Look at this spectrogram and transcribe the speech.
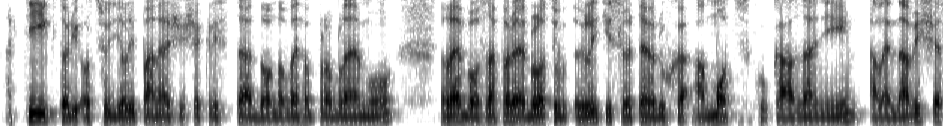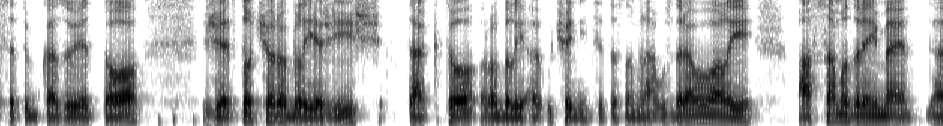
a tí, ktorí odsúdili Pána Ježiša Krista do nového problému, lebo za prvé bylo tu lití Svetého Ducha a moc ku kázaní, ale navyše se tu ukazuje to, že to, čo robil Ježíš, tak to robili aj učeníci. To znamená, uzdravovali a samozrejme e, e,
